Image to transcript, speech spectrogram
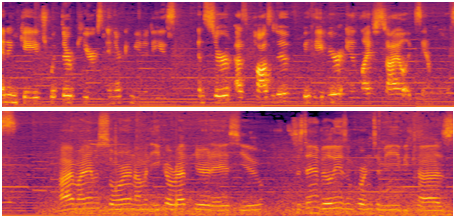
and engage with their peers in their communities and serve as positive behavior and lifestyle examples. Hi, my name is Soren. I'm an eco rep here at ASU. Sustainability is important to me because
